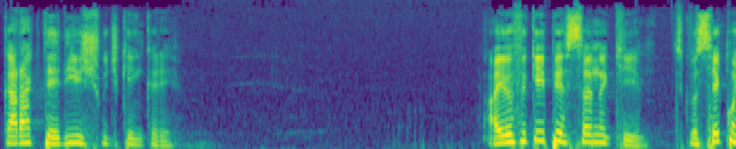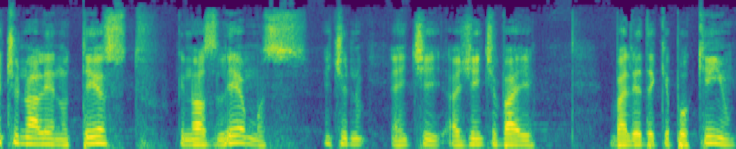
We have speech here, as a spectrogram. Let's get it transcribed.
característico de quem crê. Aí eu fiquei pensando aqui, se você continuar lendo o texto, que nós lemos, a gente, a gente, a gente vai, vai ler daqui a pouquinho.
